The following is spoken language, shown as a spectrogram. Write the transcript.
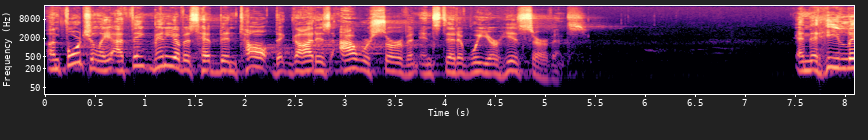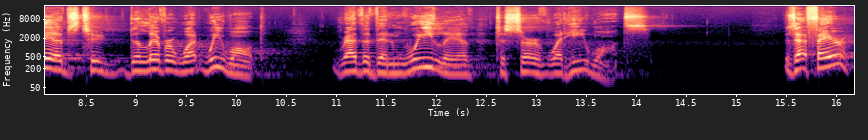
Unfortunately, I think many of us have been taught that God is our servant instead of we are His servants and that He lives to deliver what we want rather than we live to serve what He wants. Is that fair?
